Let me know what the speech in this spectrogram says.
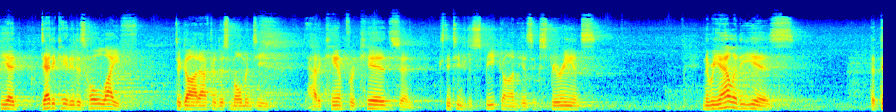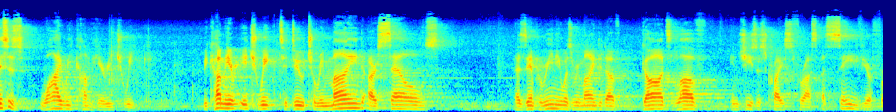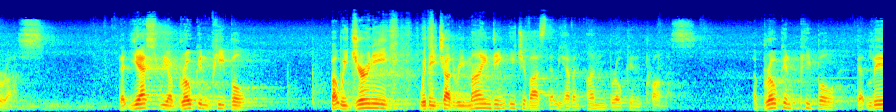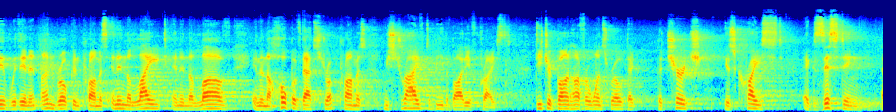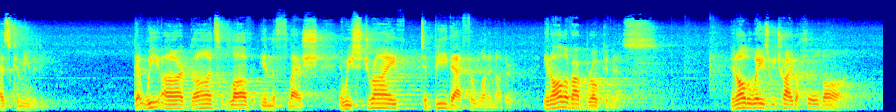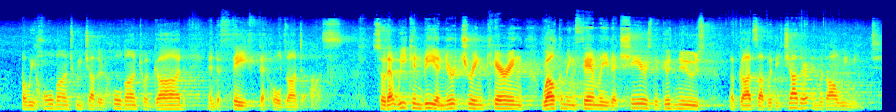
He had dedicated his whole life to God after this moment. He had a camp for kids and continued to speak on his experience. And the reality is, that this is why we come here each week. We come here each week to do, to remind ourselves, as Zamperini was reminded of, God's love in Jesus Christ for us, a Savior for us. That yes, we are broken people, but we journey with each other, reminding each of us that we have an unbroken promise. A broken people that live within an unbroken promise. And in the light and in the love and in the hope of that promise, we strive to be the body of Christ. Dietrich Bonhoeffer once wrote that the church is Christ existing as community. That we are God's love in the flesh, and we strive to be that for one another in all of our brokenness, in all the ways we try to hold on but we hold on to each other and hold on to a God and a faith that holds on to us. So that we can be a nurturing, caring, welcoming family that shares the good news of God's love with each other and with all we meet.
